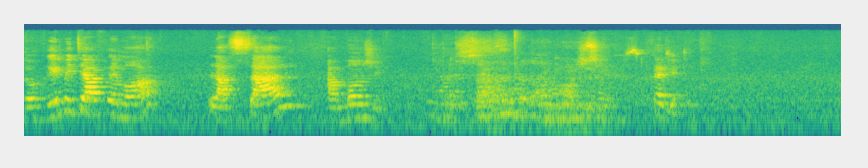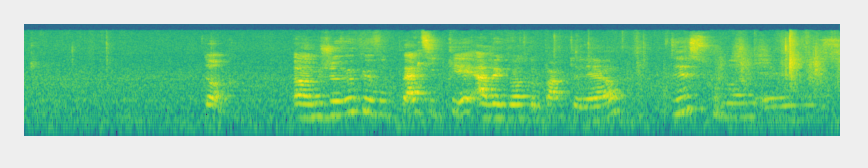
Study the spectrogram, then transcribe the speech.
Donc, répétez après moi. La salle à manger. Très bien. Donc, euh, je veux que vous pratiquiez avec votre partenaire. This one is...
